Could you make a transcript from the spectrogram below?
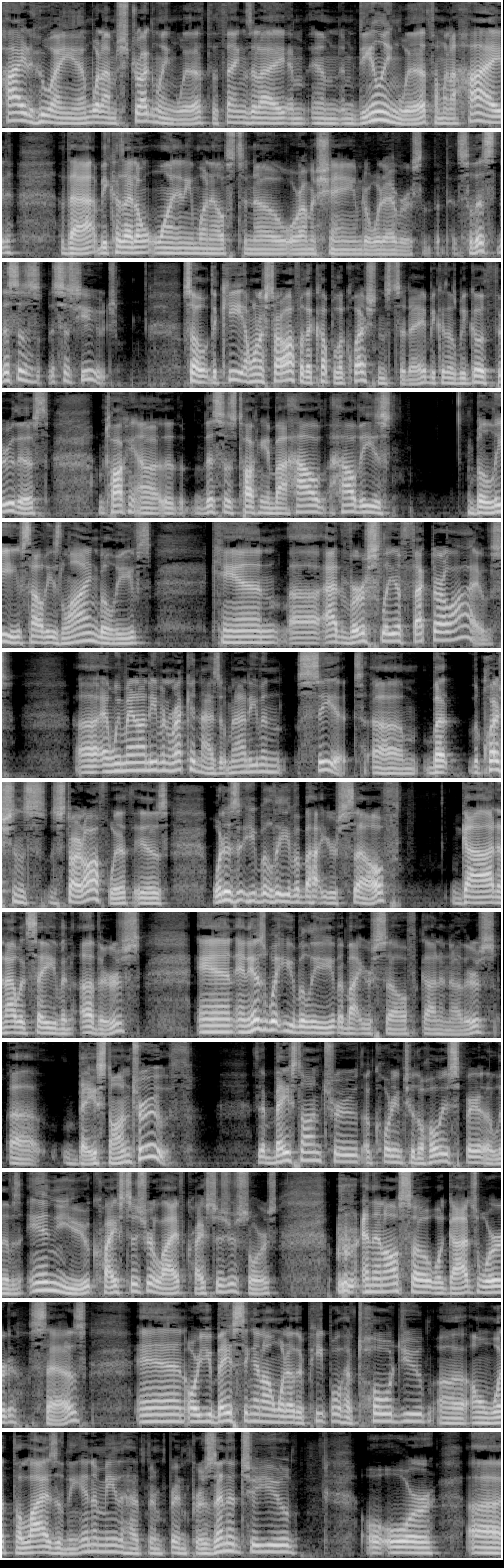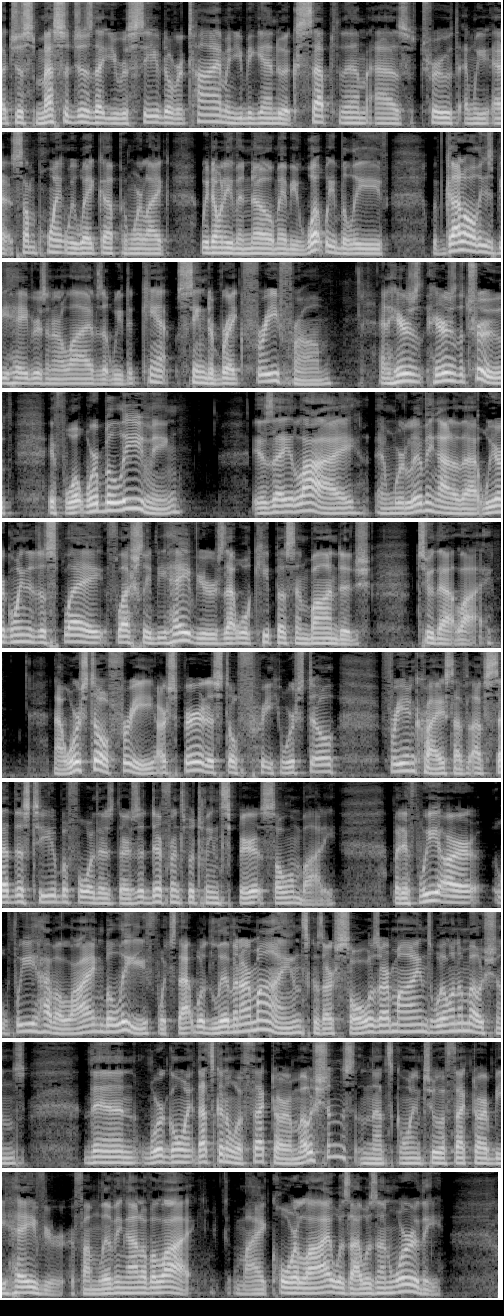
hide who I am, what I'm struggling with, the things that I am, am, am dealing with. I'm going to hide that because I don't want anyone else to know, or I'm ashamed, or whatever. So, so this this is this is huge. So the key, I want to start off with a couple of questions today because as we go through this, I'm talking. Uh, this is talking about how how these beliefs, how these lying beliefs, can uh, adversely affect our lives. Uh, and we may not even recognize it, we may not even see it. Um, but the questions to start off with is what is it you believe about yourself, God, and I would say even others? And, and is what you believe about yourself, God, and others uh, based on truth? It based on truth according to the Holy Spirit that lives in you? Christ is your life, Christ is your source. and then also what God's word says. And are you basing it on what other people have told you, uh, on what the lies of the enemy that have been, been presented to you, or, uh, just messages that you received over time and you began to accept them as truth? And we at some point we wake up and we're like, we don't even know maybe what we believe We've got all these behaviors in our lives that we can't seem to break free from. And here's here's the truth. If what we're believing is a lie and we're living out of that, we are going to display fleshly behaviors that will keep us in bondage to that lie. Now, we're still free. Our spirit is still free. We're still free in Christ. I've, I've said this to you before. There's, there's a difference between spirit, soul, and body. But if we are if we have a lying belief, which that would live in our minds, because our soul is our minds, will and emotions, then we're going that's going to affect our emotions and that's going to affect our behavior if I'm living out of a lie. My core lie was I was unworthy.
